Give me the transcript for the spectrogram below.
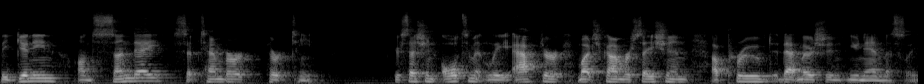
beginning on Sunday, September 13th. Your session ultimately, after much conversation, approved that motion unanimously.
